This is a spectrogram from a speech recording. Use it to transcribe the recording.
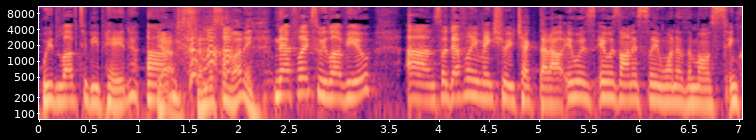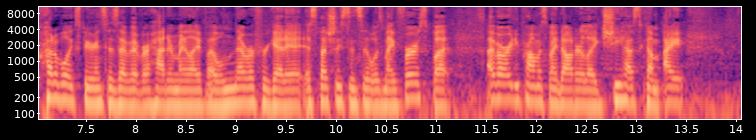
we'd love to be paid. Um, yeah, send us some money. Netflix, we love you. Um, so definitely make sure you check that out. It was it was honestly one of the most incredible experiences I've ever had in my life. I will never forget it, especially since it was my first. But I've already promised my daughter like she has to come. I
